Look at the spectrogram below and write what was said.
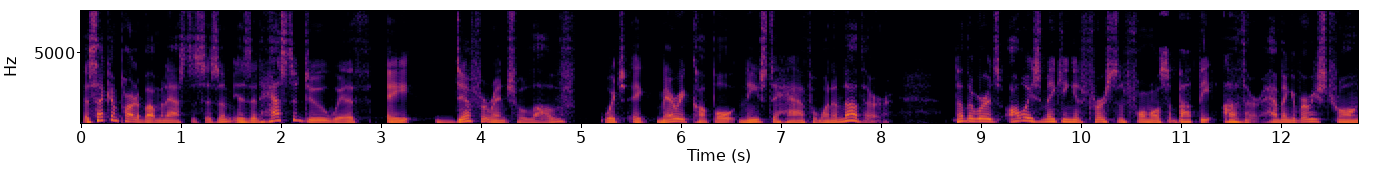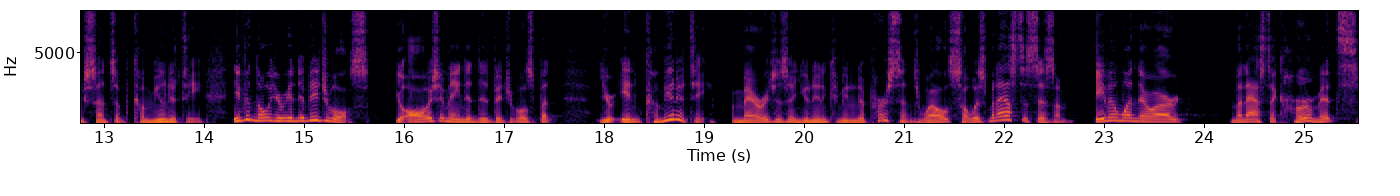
The second part about monasticism is it has to do with a deferential love which a married couple needs to have for one another. In other words, always making it first and foremost about the other, having a very strong sense of community, even though you're individuals. You always remain individuals, but you're in community. Marriage is a union and community of persons. Well, so is monasticism. Even when there are monastic hermits,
